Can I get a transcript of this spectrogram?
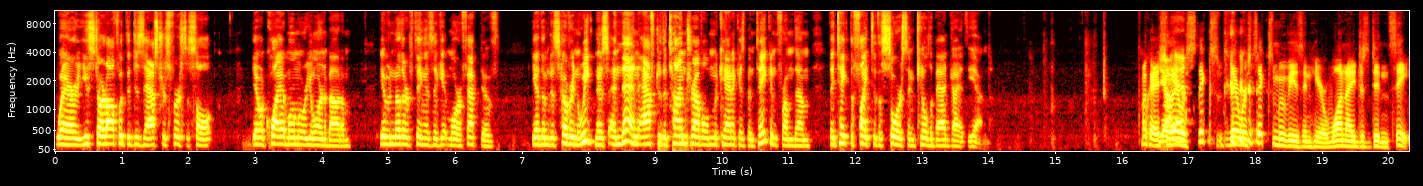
where you start off with the disastrous first assault, you have a quiet moment where you learn about them, you have another thing as they get more effective, you have them discovering the weakness, and then after the time travel mechanic has been taken from them, they take the fight to the source and kill the bad guy at the end. Okay, Yeah. so there Yeah. were six there were six movies in here. One I just didn't see.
